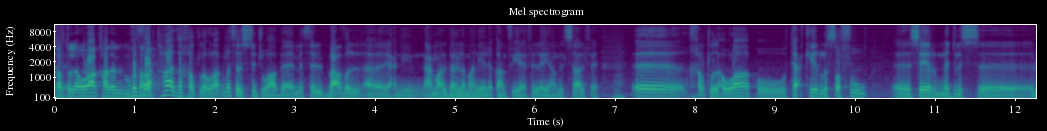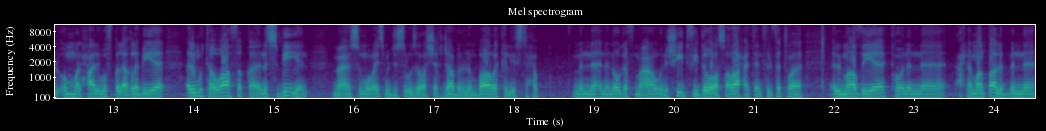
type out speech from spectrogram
خلط الأوراق هذا المقترح. بالضبط هذا خلط الأوراق مثل استجوابه مثل بعض يعني الاعمال البرلمانيه اللي قام فيها في الأيام السالفة. آه خلط الأوراق وتعكير للصف سير مجلس آه، الأمة الحالي وفق الأغلبية المتوافقة نسبيا مع سمو رئيس مجلس الوزراء الشيخ جابر المبارك اللي يستحق منا أن نوقف معاه ونشيد في دوره صراحة في الفترة الماضية. كون أن إحنا ما نطالب منه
